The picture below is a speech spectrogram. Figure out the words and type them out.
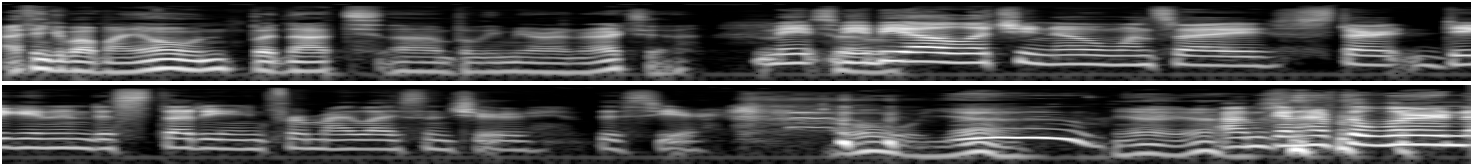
I think about my own, but not um, bulimia or anorexia. Maybe, so, maybe I'll let you know once I start digging into studying for my licensure this year. oh, yeah. yeah, yeah. I'm going to have to learn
